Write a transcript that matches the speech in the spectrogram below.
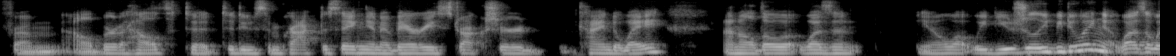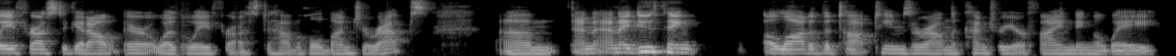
from Alberta Health to to do some practicing in a very structured kind of way. And although it wasn't you know what we'd usually be doing, it was a way for us to get out there. It was a way for us to have a whole bunch of reps. Um, and and I do think a lot of the top teams around the country are finding a way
